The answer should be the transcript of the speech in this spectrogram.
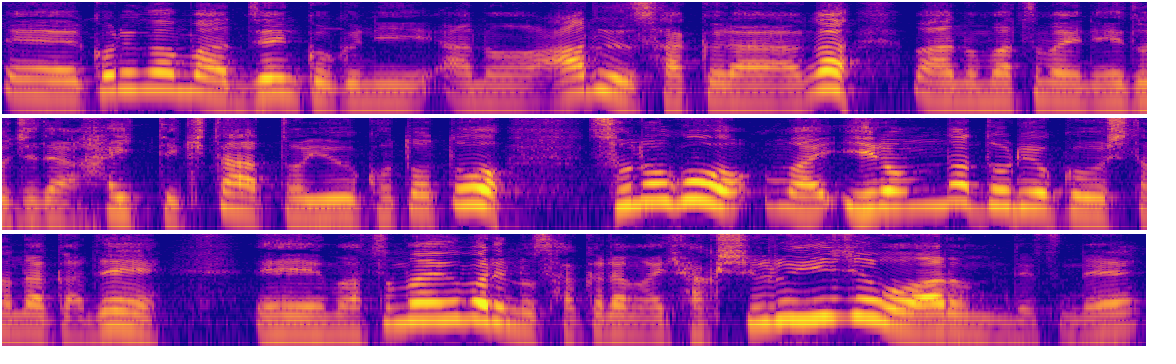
えー、これがまあ全国にあのある桜があの松前の江戸時代入ってきたということとその後、まあ、いろんな努力をした中で、えー、松前生まれの桜が100種類以上あるんですね。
